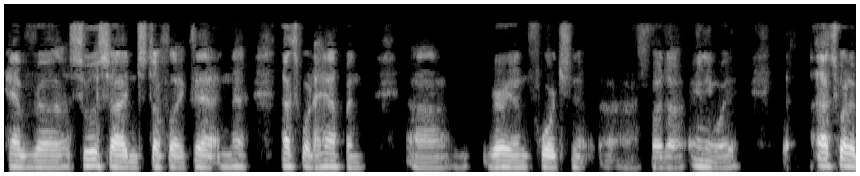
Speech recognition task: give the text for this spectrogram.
have uh, suicide and stuff like that, and that, that's what happened. Uh, very unfortunate, uh, but uh, anyway, that's what I,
